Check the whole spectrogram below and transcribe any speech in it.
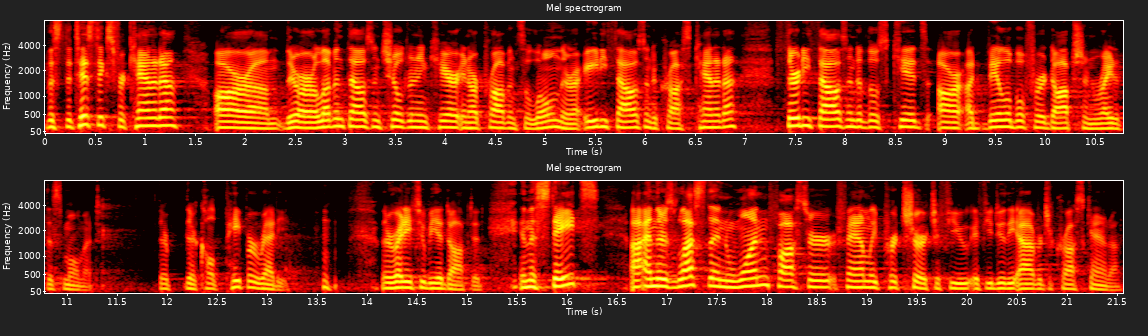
The statistics for Canada are um, there are 11,000 children in care in our province alone. There are 80,000 across Canada. 30,000 of those kids are available for adoption right at this moment. They're, they're called paper ready. they're ready to be adopted. In the States, uh, and there's less than one foster family per church if you, if you do the average across Canada.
